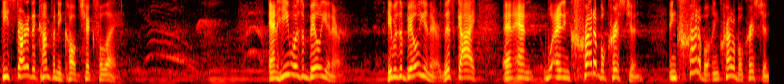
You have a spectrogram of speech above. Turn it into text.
He started a company called Chick fil A. And he was a billionaire. He was a billionaire. This guy, and, and an incredible Christian Incredible, incredible Christian.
